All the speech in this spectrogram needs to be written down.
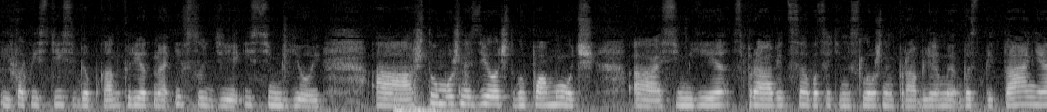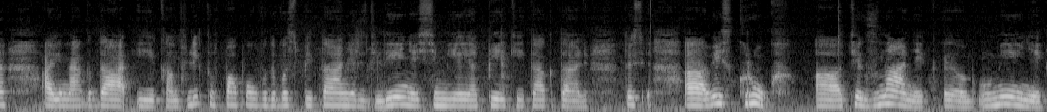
и как вести себя конкретно и в суде, и с семьей, а, что можно сделать, чтобы помочь а, семье справиться вот с этими сложными проблемами воспитания, а иногда и конфликтов по поводу воспитания, разделения семьи, опеки и так далее. То есть весь круг а, тех знаний, э, умений,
